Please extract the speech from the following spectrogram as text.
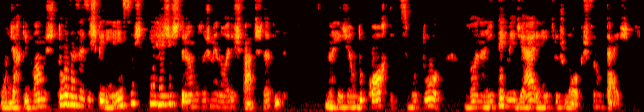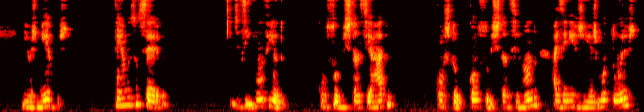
onde arquivamos todas as experiências e registramos os menores fatos da vida. Na região do córtex motor, zona intermediária entre os lobos frontais e os nervos, temos o cérebro desenvolvido, consubstanciado, consubstanciando as energias motoras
